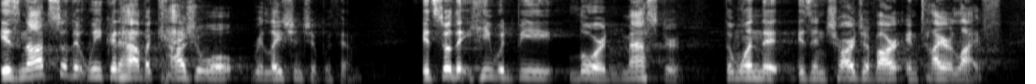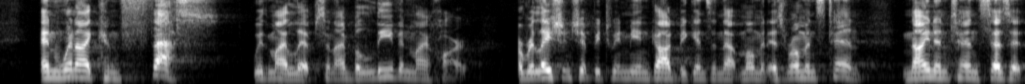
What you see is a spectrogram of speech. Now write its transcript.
is not so that we could have a casual relationship with Him. It's so that He would be Lord, Master, the one that is in charge of our entire life. And when I confess with my lips and I believe in my heart, a relationship between me and God begins in that moment. As Romans 10, 9 and 10 says it,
